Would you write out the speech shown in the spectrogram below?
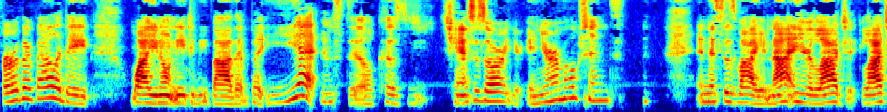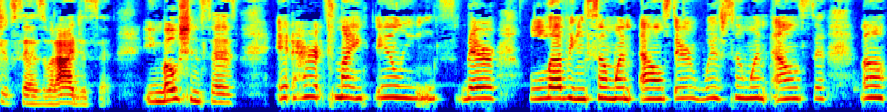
further validate why you don't need to be bothered. But yet and still, because chances are you're in your emotions. And this is why you're not in your logic. Logic says what I just said. Emotion says, it hurts my feelings. They're loving someone else. They're with someone else. They're, oh,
